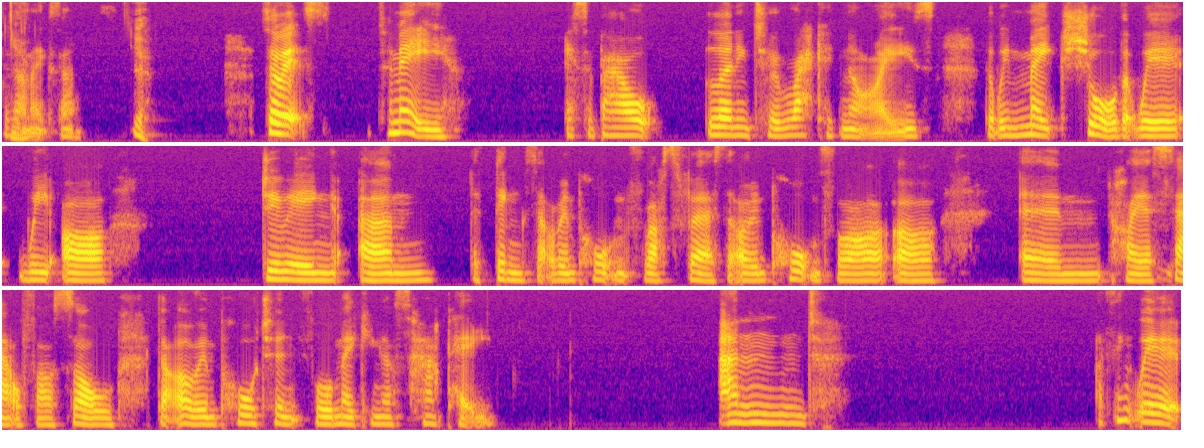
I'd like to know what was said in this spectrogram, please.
Does yeah. that make sense? Yeah. So it's to me, it's about learning to recognize that we make sure that we're we are doing um, the things that are important for us first, that are important for our, our um, higher self, our soul, that are important for making us happy. And I think we're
